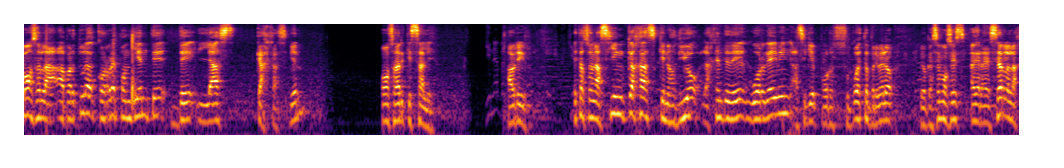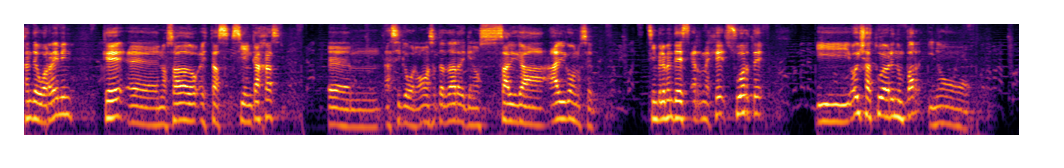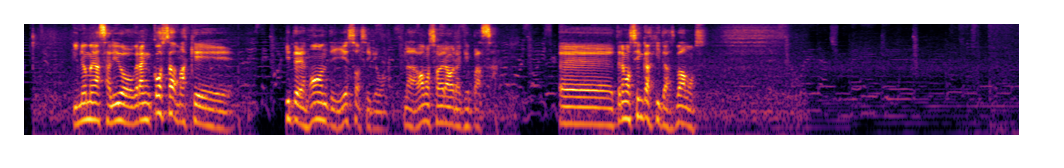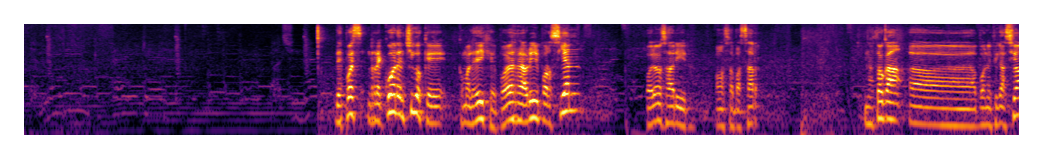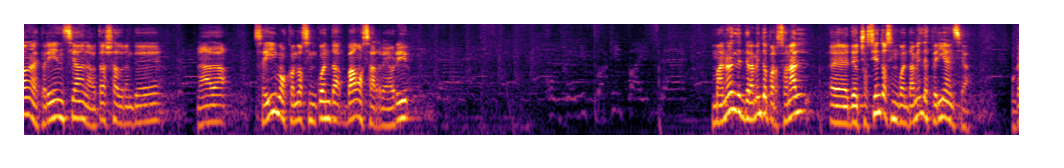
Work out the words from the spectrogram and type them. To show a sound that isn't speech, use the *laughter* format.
Vamos a hacer la apertura correspondiente de las cajas, ¿bien? Vamos a ver qué sale. Abrir. Estas son las 100 cajas que nos dio la gente de Wargaming, así que por supuesto primero lo que hacemos es agradecerle a la gente de Wargaming que eh, nos ha dado estas 100 cajas. Eh, así que bueno, vamos a tratar de que nos salga algo, no sé. Simplemente es RNG, suerte. Y hoy ya estuve abriendo un par y no... Y no me ha salido gran cosa, más que de desmonte y eso, así que bueno. Nada, vamos a ver ahora qué pasa. Eh, tenemos 100 cajitas, vamos. Después recuerden chicos que, como les dije, podés reabrir por 100. Volvemos a abrir. Vamos a pasar. Nos toca uh, bonificación, experiencia en la batalla durante... Nada. Seguimos con 250. Vamos a reabrir. Manual de entrenamiento personal eh, de 850.000 de experiencia. Ok.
